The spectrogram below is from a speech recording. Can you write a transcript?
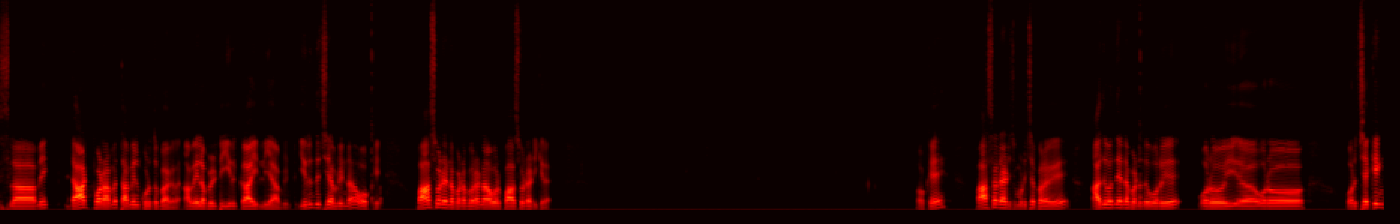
இஸ்லாமிக் டாட் போடாமல் தமிழ் கொடுத்து பார்க்குறேன் அவைலபிலிட்டி இருக்கா இல்லையா அப்படின்ட்டு. இருந்துச்சு அப்படின்னா ஓகே பாஸ்வேர்டு என்ன பண்ண போகிறேன் நான் ஒரு பாஸ்வேர்டு அடிக்கிறேன். ஓகே? பாஸ்வேர்டு அடித்து முடித்த பிறகு அது வந்து என்ன பண்ணுது? ஒரு ஒரு ஒரு ஒரு செக்கிங்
